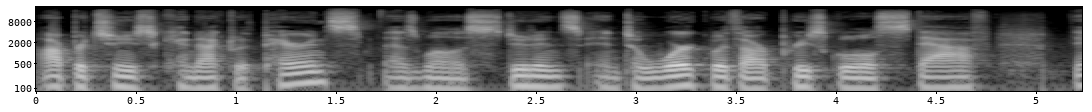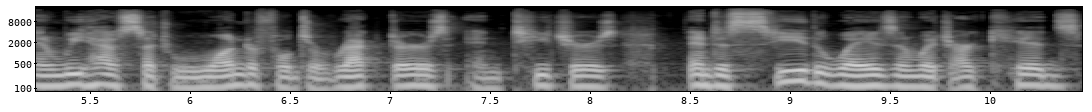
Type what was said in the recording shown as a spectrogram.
opportunities to connect with parents as well as students and to work with our preschool staff. And we have such wonderful directors and teachers, and to see the ways in which our kids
